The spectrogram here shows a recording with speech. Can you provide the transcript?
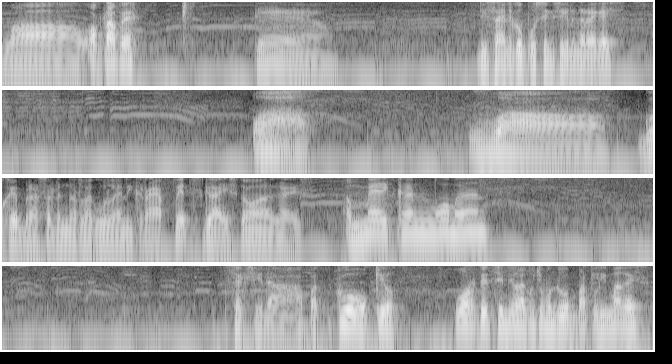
wow. Oktav ya. Damn. Desainnya gue pusing sih dengernya guys. Wow. Wow gue kayak berasa denger lagu Lenny Kravitz guys. Tau gak guys? American Woman. Seksi dapat gokil. Worth it sini lagu cuma 245 guys.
